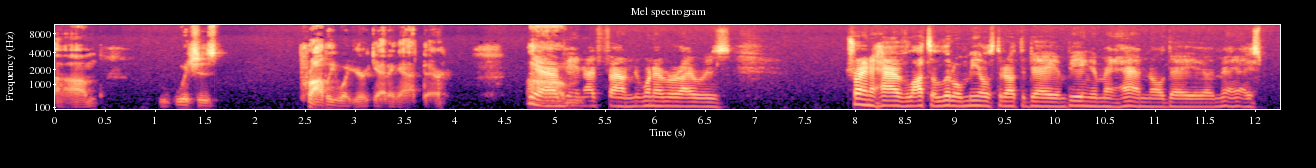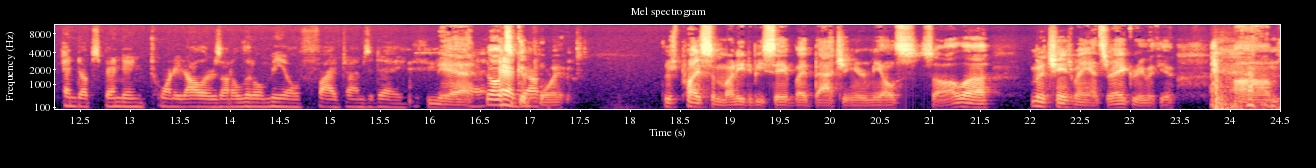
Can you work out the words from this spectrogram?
um, which is probably what you're getting at there. Yeah, I um, mean, I found whenever I was trying to have lots of little meals throughout the day and being in Manhattan all day, I, mean, I end up spending twenty dollars on a little meal five times a day. Yeah, uh, no, it's a good up. point. There's probably some money to be saved by batching your meals. So I'll uh, I'm going to change my answer. I agree with you. Um,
